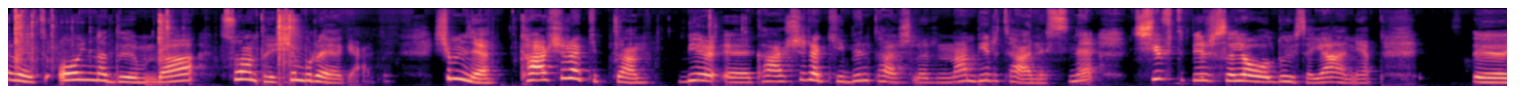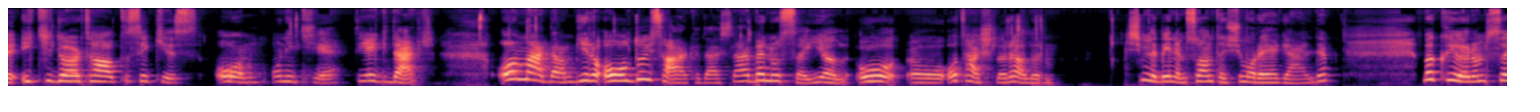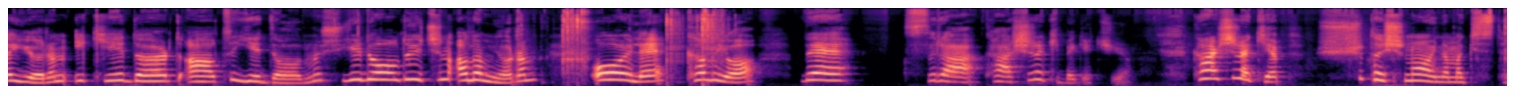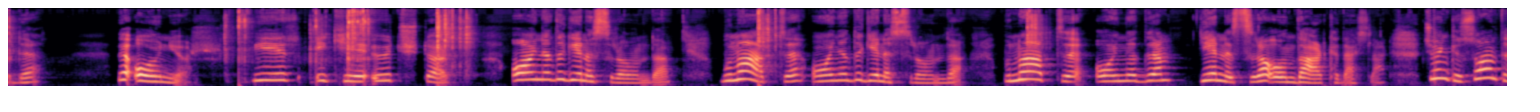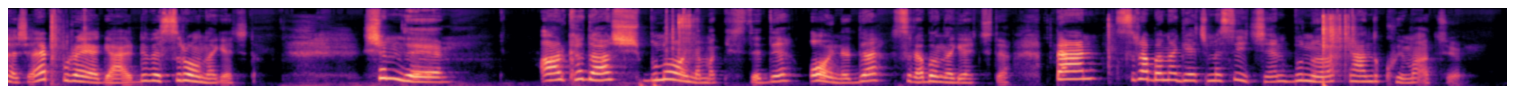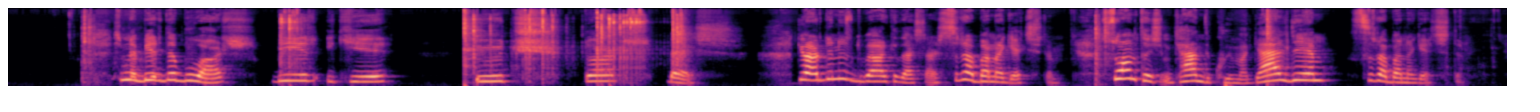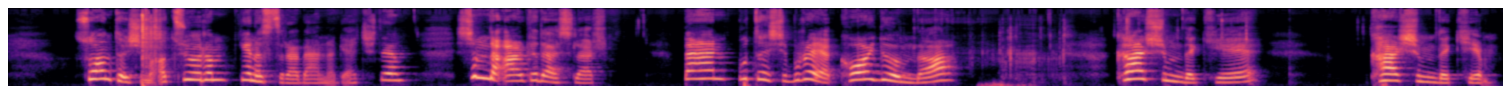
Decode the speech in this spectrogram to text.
Evet oynadığımda son taşım buraya geldi. Şimdi karşı rakipten bir e, karşı rakibin taşlarından bir tanesine çift bir sayı olduysa yani e, 2, 4, 6, 8, 10, 12 diye gider. Onlardan biri olduysa arkadaşlar ben o sayıyı al o, o, o taşları alırım. Şimdi benim son taşım oraya geldi. Bakıyorum sayıyorum. 2, 4, 6, 7 olmuş. 7 olduğu için alamıyorum. O öyle kalıyor ve sıra karşı rakibe geçiyor. Karşı rakip şu taşını oynamak istedi ve oynuyor. 1, 2, 3, 4. Oynadı gene sıra onda. Bunu attı, oynadı gene sıra onda. Bunu attı, oynadım Yine sıra onda arkadaşlar. Çünkü son taşı hep buraya geldi ve sıra ona geçti. Şimdi arkadaş bunu oynamak istedi. Oynadı. Sıra bana geçti. Ben sıra bana geçmesi için bunu kendi kuyuma atıyorum. Şimdi bir de bu var. 1, 2, 3, 4, 5. Gördüğünüz gibi arkadaşlar sıra bana geçti. Son taşım kendi kuyuma geldim. Sıra bana geçti. Son taşımı atıyorum. Yine sıra bana geçti. Şimdi arkadaşlar ben bu taşı buraya koyduğumda karşımdaki karşımdaki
